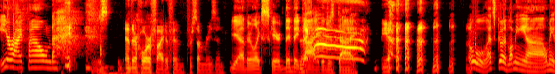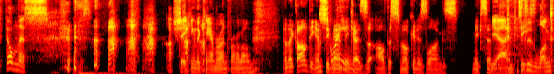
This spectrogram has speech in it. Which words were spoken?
ear I found? Just- and they're horrified of him for some reason. yeah, they're like scared. They they die. They just die. Yeah. Oh, that's good. Let me uh let me film this. Shaking the camera in front of him. And they call him the empty man because all the smoke in his lungs makes him Yeah, empty. his lungs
